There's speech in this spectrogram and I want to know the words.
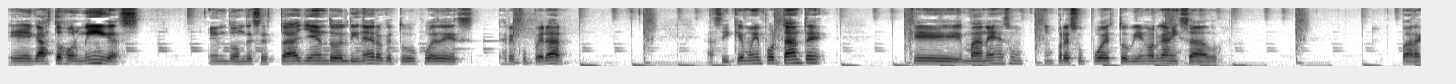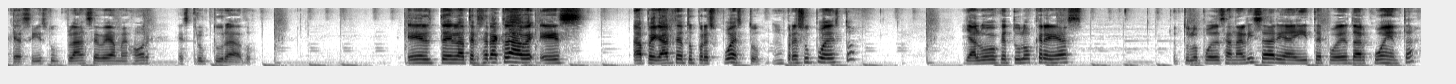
eh, gastos hormigas en donde se está yendo el dinero que tú puedes recuperar. Así que muy importante que manejes un, presupuesto bien organizado para que así tu plan se vea mejor estructurado. El, la tercera clave es apegarte a tu presupuesto. Un presupuesto, ya luego que tú lo creas, tú lo puedes analizar y ahí te puedes dar cuenta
